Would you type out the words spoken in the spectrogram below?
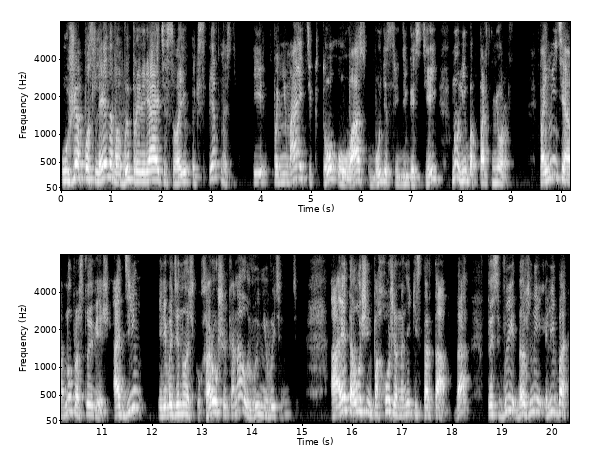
уже после этого вы проверяете свою экспертность и понимаете, кто у вас будет среди гостей, ну, либо партнеров. Поймите одну простую вещь. Один или в одиночку хороший канал вы не вытянете. А это очень похоже на некий стартап, да? То есть вы должны либо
